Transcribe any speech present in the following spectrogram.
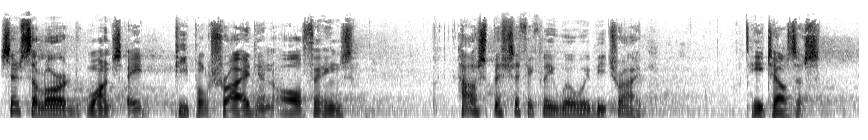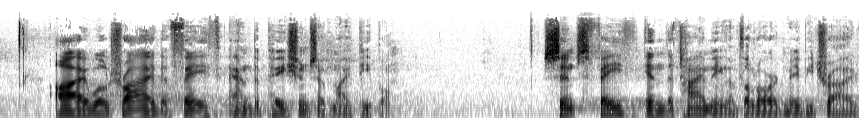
Since the Lord wants a people tried in all things, how specifically will we be tried? He tells us, I will try the faith and the patience of my people. Since faith in the timing of the Lord may be tried,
